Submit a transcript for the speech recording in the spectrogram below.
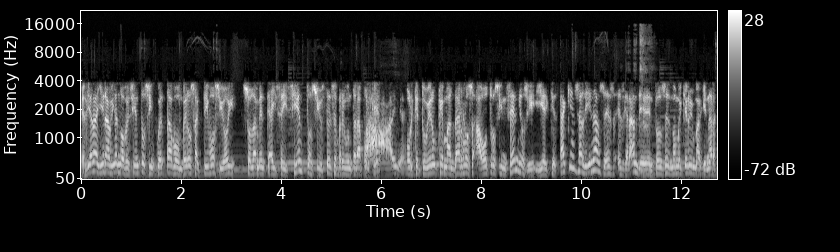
El día de ayer había 950 bomberos activos y hoy solamente hay 600. Y usted se preguntará por qué. Porque tuvieron que mandarlos a otros incendios y, el que está aquí en Salinas es, es, grande. Entonces no me quiero imaginar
